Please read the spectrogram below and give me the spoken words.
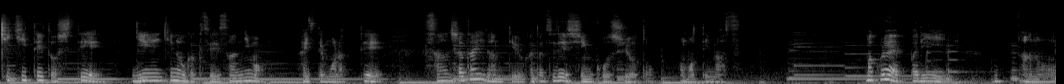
聞き手として現役の学生さんにも入ってもらって三者対談っていう形で進行しようと思っています。まあ、これはやっぱりあの、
